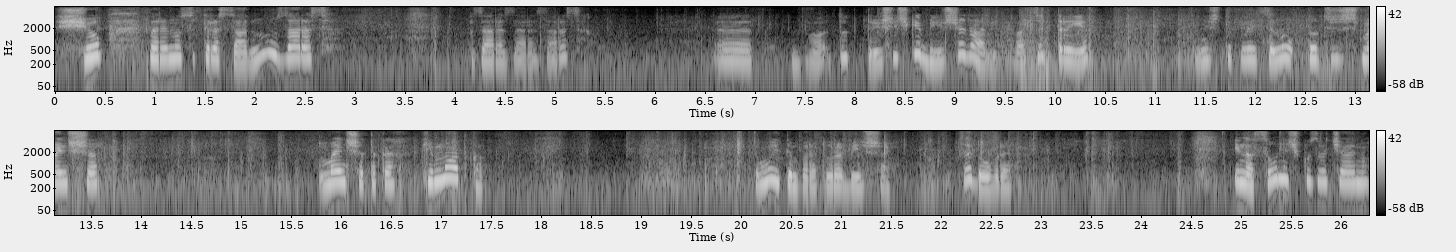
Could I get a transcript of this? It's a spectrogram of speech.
щоб переносити розсаду. Ну, зараз, зараз, зараз, зараз. Е, два, тут трішечки більше навіть, 23, ніж теплиці. Ну, тут ж менша, менша така кімнатка, тому і температура більша. Це добре. І на сонечку, звичайно.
